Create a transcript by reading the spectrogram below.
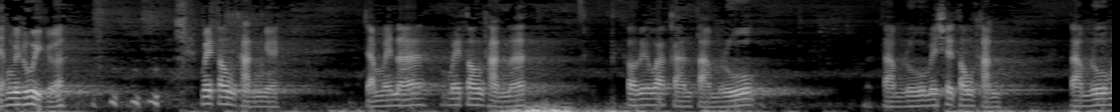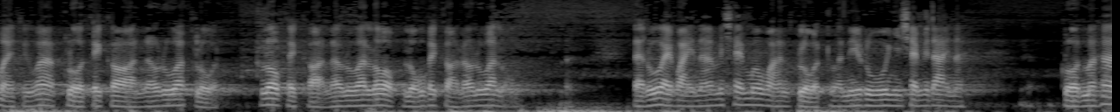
ยังไม่รู้อีกเหรอไม่ต้องทันไงจำไว้นะ ไม่ต้องทันนะ เขาเรียกว่าการตามรู้ ตามรู้ไม่ใช่ต้องทัน ตามรู้หมายถึงว่าโกรธไปก่อนแล้วรู้ว่าโกรธโลภไปก่อนแล้วรู้ว่าโลภหลงไปก่อนแล้วรู้ว่าหลง แต่รู้ไวๆนะ ไม่ใช่เมื่อวานโกรธวันนี้รู้อย่างนี้ใช้ไม่ได้นะโกรธมาห้า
